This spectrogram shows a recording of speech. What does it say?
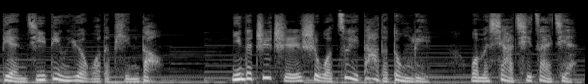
点击订阅我的频道，您的支持是我最大的动力。我们下期再见。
